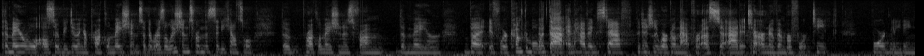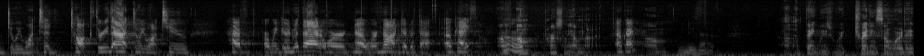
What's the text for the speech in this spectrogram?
The mayor will also be doing a proclamation. So the resolution's from the city council, the proclamation is from the mayor. But if we're comfortable with that and having staff potentially work on that for us to add it to our November 14th board meeting, do we want to talk through that? Do we want to have, are we good with that? Or no, we're not good with that? Okay? I'm, I'm personally, I'm not. Okay? Um, we knew that. I I think we, we're treading somewhere that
